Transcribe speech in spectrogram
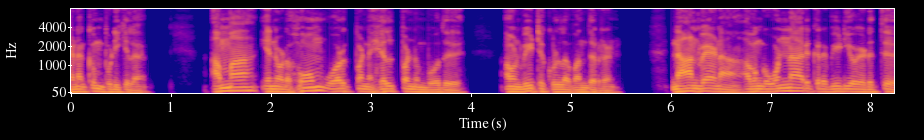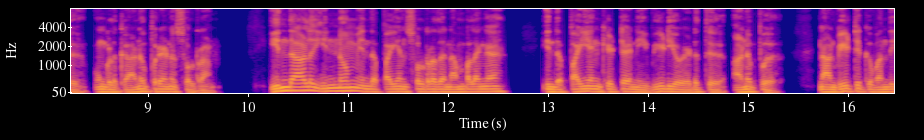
எனக்கும் பிடிக்கல. அம்மா என்னோட ஹோம் ஒர்க் பண்ண ஹெல்ப் பண்ணும்போது அவன் வீட்டுக்குள்ள வந்துடுறேன். நான் வேணா அவங்க ஒன்னா இருக்கிற வீடியோ எடுத்து உங்களுக்கு அனுப்புறேன்னு சொல்றான். இந்த ஆளு இன்னும் இந்த பையன் சொல்றத நம்பலைங்க. இந்த பையன் கிட்ட நீ வீடியோ எடுத்து அனுப்பு. நான் வீட்டுக்கு வந்து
